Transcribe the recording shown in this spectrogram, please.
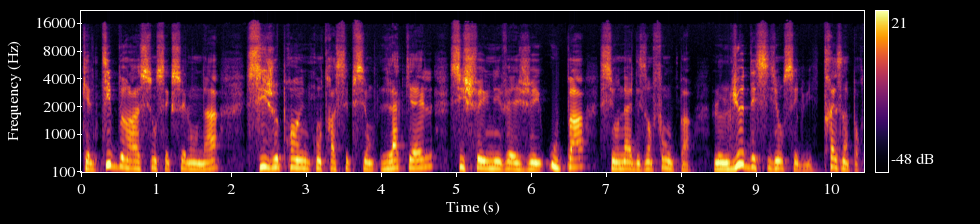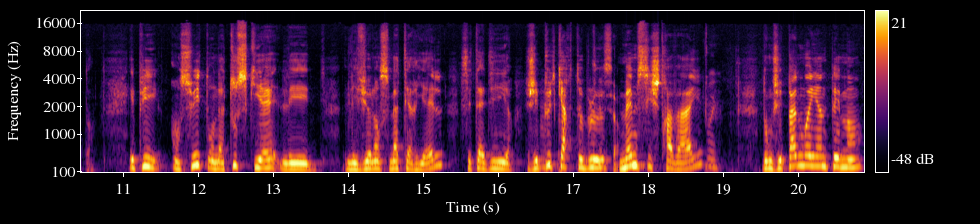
quel type de relation sexuelle on a, si je prends une contraception, laquelle, si je fais une IVG ou pas, si on a des enfants ou pas. Le lieu de décision, c'est lui, très important. Et puis ensuite, on a tout ce qui est les, les violences matérielles, c'est-à-dire j'ai plus de carte bleue, même si je travaille. Donc j'ai pas de moyens de paiement,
